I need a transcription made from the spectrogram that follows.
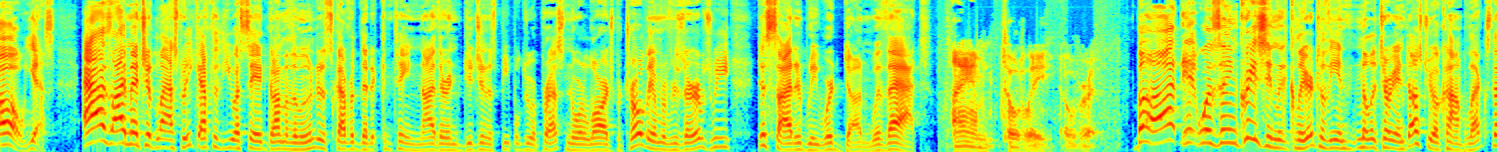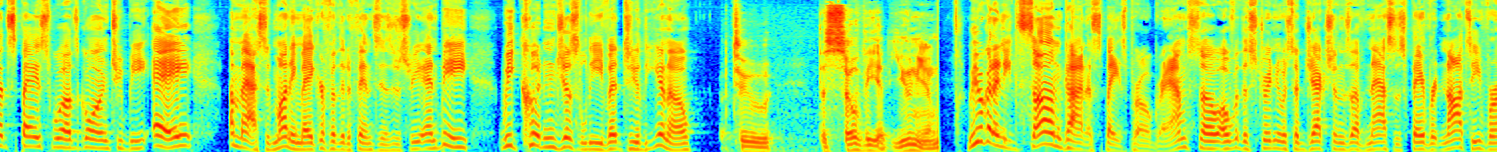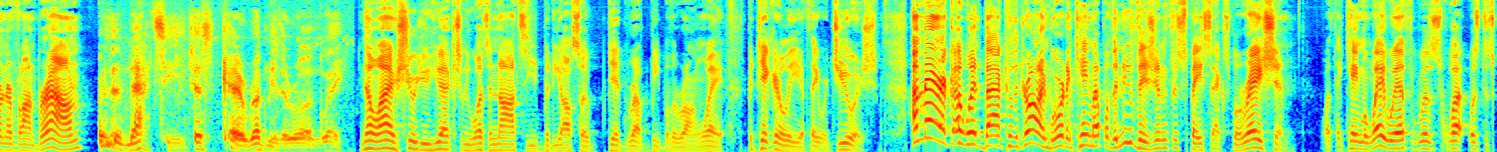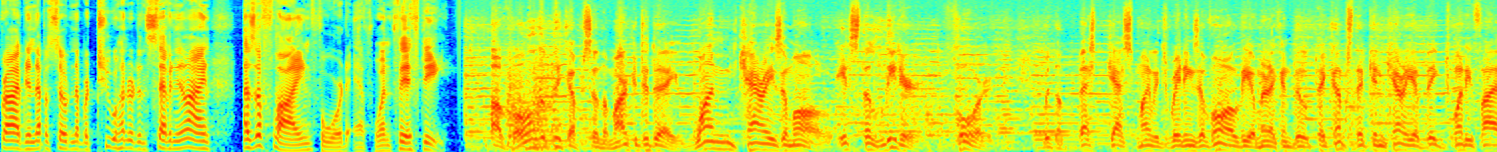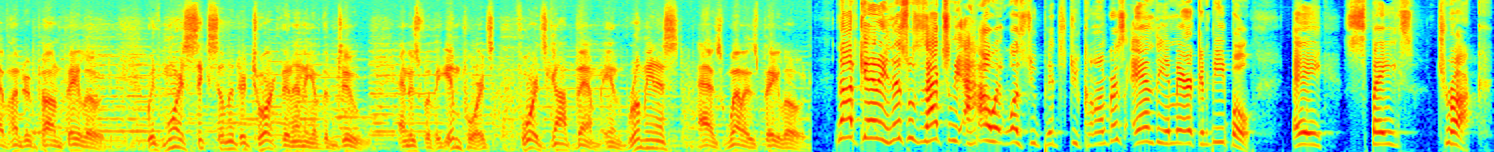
Oh, yes. As I mentioned last week, after the USA had gone to the moon and discovered that it contained neither indigenous people to oppress nor large petroleum reserves, we decided we were done with that. I am totally over it. But it was increasingly clear to the military industrial complex that space was going to be A, a massive moneymaker for the defense industry, and B, we couldn't just leave it to the, you know, to the Soviet Union. We were going to need some kind of space program, so over the strenuous objections of NASA's favorite Nazi, Wernher von Braun. The Nazi just kind of rubbed me the wrong way. No, I assure you, he actually was a Nazi, but he also did rub people the wrong way, particularly if they were Jewish. America went back to the drawing board and came up with a new vision for space exploration. What they came away with was what was described in episode number 279 as a flying Ford F 150. Of all the pickups in the market today, one carries them all. It's the leader, Ford. With the best gas mileage ratings of all the American built pickups that can carry a big 2,500 pound payload. With more six cylinder torque than any of them, too. And as for the imports, Ford's got them in roominess as well as payload. Not kidding, this was actually how it was to pitch to Congress and the American people a space truck.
